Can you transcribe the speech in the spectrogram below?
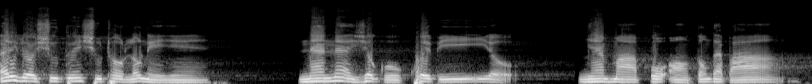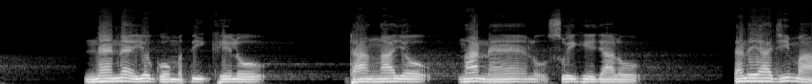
အဲ့ဒီလိုရှူသွင်းရှူထုတ်လုပ်နေရင် နာနဲ့ရုပ်ကိုခွဲပြီးတော့ညံမှာပို့အောင်သုံးသက်ပါနာနဲ့ရုပ်ကိုမသိခေလို့ဒါငါရုပ်ငါနံလို့ဆွေးခေကြလို့တန်တရားကြီးမှာ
